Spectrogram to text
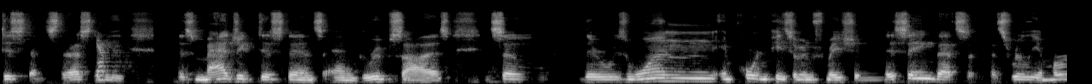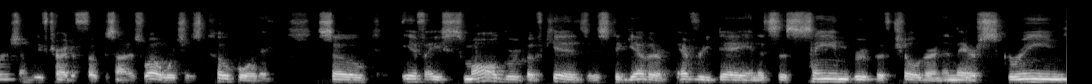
distance. There has to yep. be this magic distance and group size. So there was one important piece of information missing that's that's really emerged and we've tried to focus on as well which is cohorting so if a small group of kids is together every day and it's the same group of children and they're screened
